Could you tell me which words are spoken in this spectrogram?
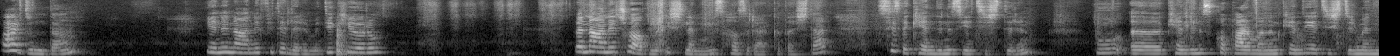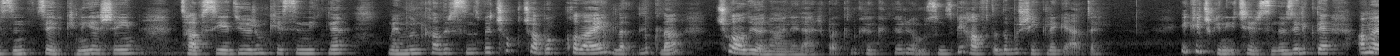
Ardından Yeni nane fidelerimi dikiyorum. Ve nane çoğaltma işlemimiz hazır arkadaşlar. Siz de kendiniz yetiştirin. Bu e, kendiniz koparmanın, kendi yetiştirmenizin zevkini yaşayın. Tavsiye ediyorum kesinlikle. Memnun kalırsınız ve çok çabuk, kolaylıkla çoğalıyor naneler. Bakın kökü görüyor musunuz? Bir haftada bu şekle geldi. 2-3 gün içerisinde özellikle ama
